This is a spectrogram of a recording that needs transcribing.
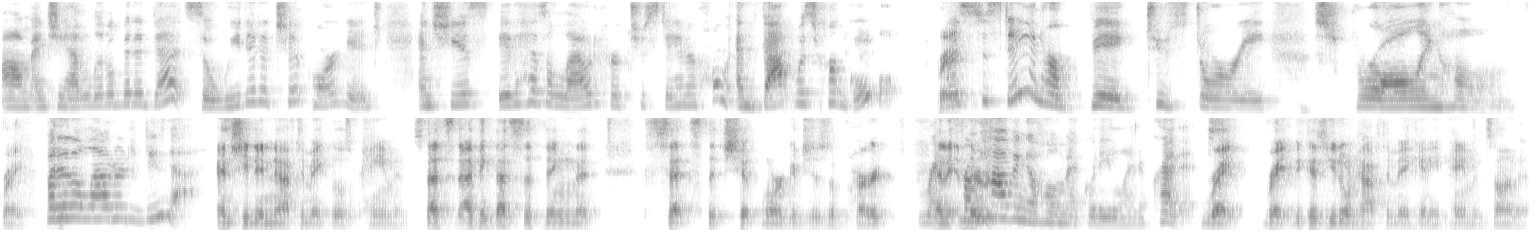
um, and she had a little bit of debt so we did a chip mortgage and she is it has allowed her to stay in her home and that was her goal right, was to stay in her big two story sprawling home right. but it allowed her to do that and she didn't have to make those payments. That's I think that's the thing that sets the chip mortgages apart. right it- from having a home equity line of credit Right, right, because you don't have to make any payments on it.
